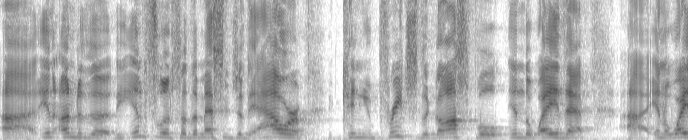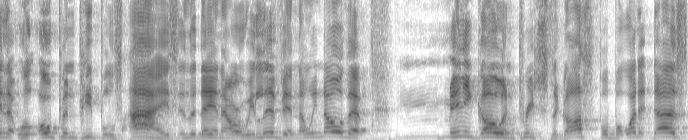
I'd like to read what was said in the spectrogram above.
uh, in, under the, the influence of the message of the hour, can you preach the gospel in the way that uh, in a way that will open people's eyes in the day and hour we live in. Now we know that many go and preach the gospel, but what it does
